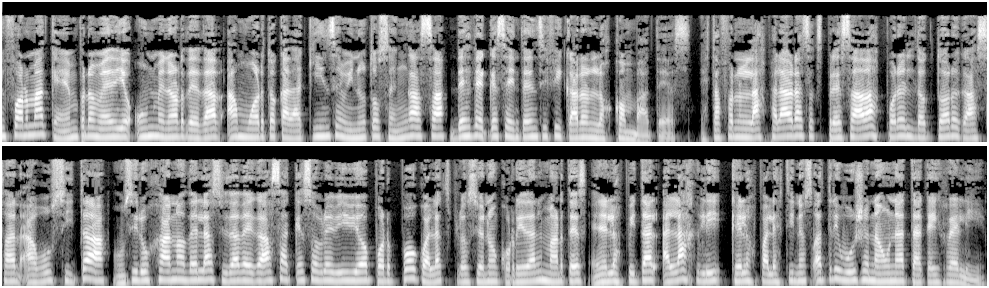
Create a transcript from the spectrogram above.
informa que en promedio un menor de edad ha muerto cada 15 minutos en Gaza desde que se intensificaron los combates. Estas fueron las palabras expresadas por el doctor Ghassan Abu Sita, un cirujano de la ciudad de Gaza que sobrevivió por poco a la explosión ocurrida el martes en el hospital Al-Ahli que los palestinos atribuyen a un ataque israelí.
